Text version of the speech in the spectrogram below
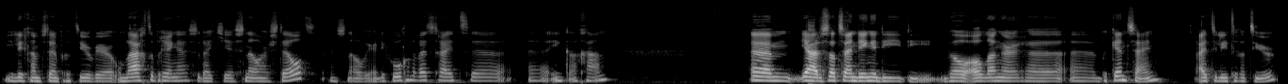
je lichaamstemperatuur weer omlaag te brengen, zodat je snel herstelt en snel weer die volgende wedstrijd in kan gaan. Um, ja, dus dat zijn dingen die, die wel al langer bekend zijn uit de literatuur.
